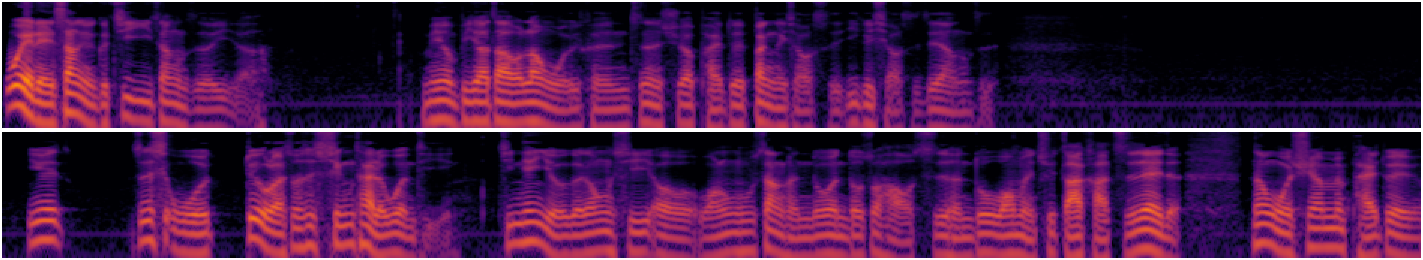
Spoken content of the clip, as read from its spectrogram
味蕾上有个记忆这样子而已啦，没有必要到让我可能真的需要排队半个小时、一个小时这样子。因为这是我对我来说是心态的问题。今天有一个东西哦，网络上很多人都说好吃，很多网美去打卡之类的。那我去那边排队，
